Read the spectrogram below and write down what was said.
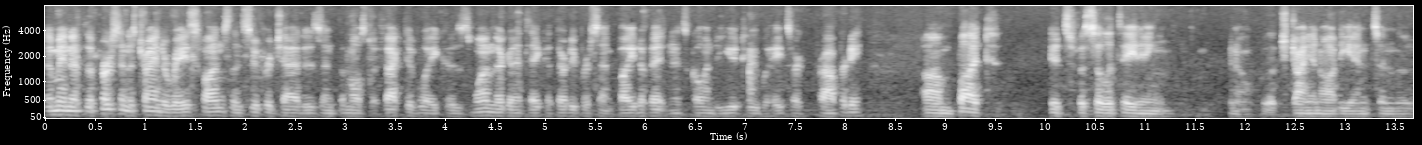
I mean, if the person is trying to raise funds, then super chat isn't the most effective way because one, they're going to take a 30% bite of it and it's going to YouTube who hates our property. Um, but it's facilitating, you know, the giant audience and the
